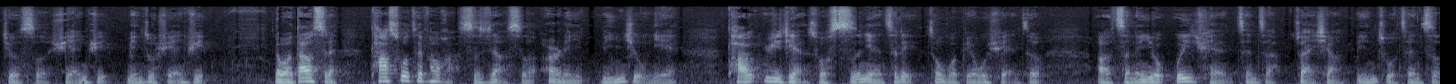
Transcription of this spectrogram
就是选举，民主选举。那么当时呢，他说这番话实际上是二零零九年，他预见说十年之内中国别无选择，啊，只能由威权政治转向民主政治。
